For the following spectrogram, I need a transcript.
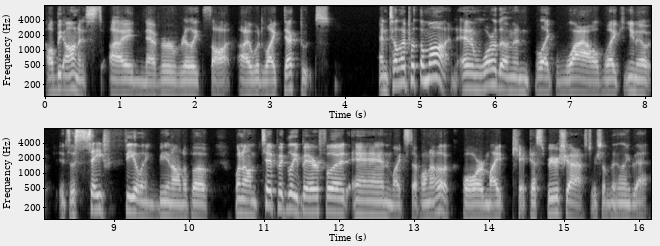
I'll be honest, I never really thought I would like deck boots until I put them on and wore them and like, wow, like, you know, it's a safe feeling being on a boat when I'm typically barefoot and might step on a hook or might kick a spear shaft or something like that.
